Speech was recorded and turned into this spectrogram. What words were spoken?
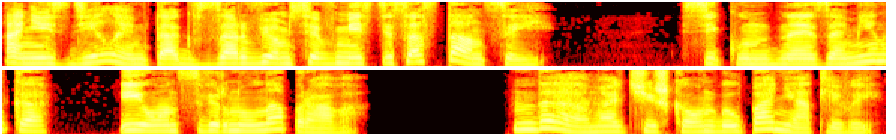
«А не сделаем так, взорвемся вместе со станцией!» Секундная заминка, и он свернул направо. Да, мальчишка он был понятливый.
